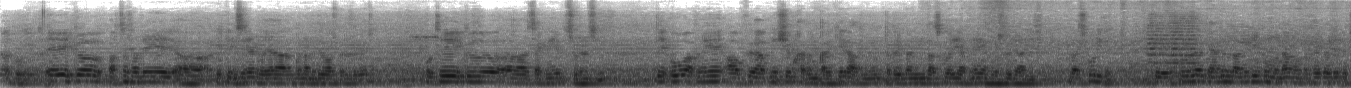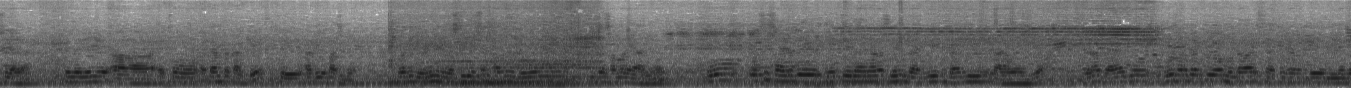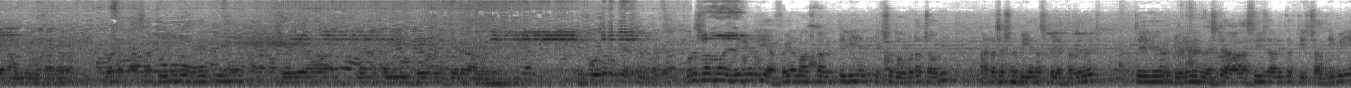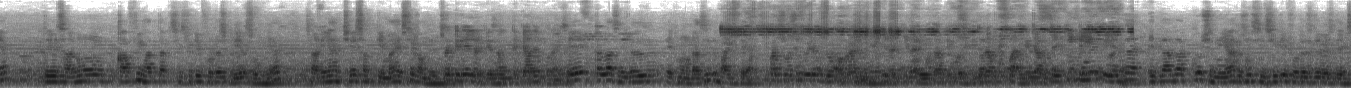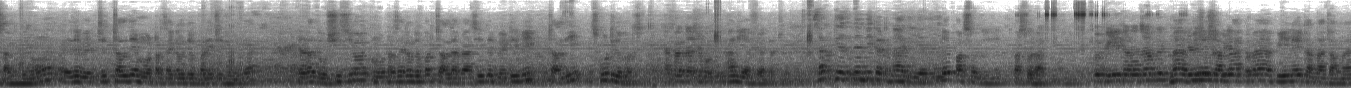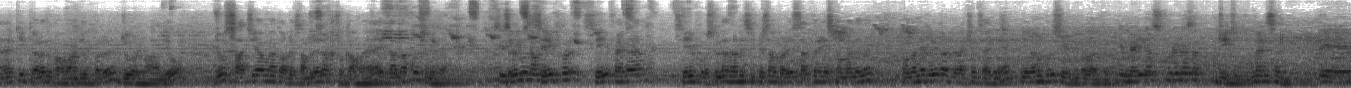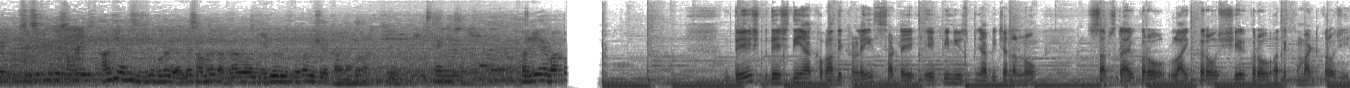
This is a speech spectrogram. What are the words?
ਇਹ ਇੱਕ ਪਰਸਨ ਸਾਡੇ ਇੱਕ ਇਨਸੀਡੈਂਟ ਹੋਇਆ ਗੁਰੂ ਨਾਨਕ ਦੇਵ ਹਸਪੀਟਲ ਦੇ ਵਿੱਚ। ਉੱਥੇ ਇੱਕ ਸੈਕੰਡ ਇਅਰ ਸਟੂਡੈਂਟ ਸੀ ਤੇ ਉਹ ਆਪਣੇ ਆਫ ਆਪਣੀ ਸ਼ਿਫਟ ਖਤਮ ਕਰਕੇ ਰਾਤ ਨੂੰ ਤਕਰੀਬਨ 10 ਕੁ ਵਜੇ ਆਪਣੇ ਹੋਸਟਲ ਜਾ ਰਹੀ ਸੀ ਬਸ ਸਕੂਟੀ ਤੇ ਤੇ ਉਹਦੇ ਕਹਿੰਦੇ ਮੁਤਾਬਿਕ ਇੱਕ ਮੁੰਡਾ ਮੋਟਰਸਾਈਕਲ ਦੇ ਪਿੱਛੇ ਆਇਆ ਤੇ ਮੇਰੇ ਅਹ, ਇੱਥੋਂ ਅਟੈਂਪਟ ਕਰਕੇ ਤੇ ਅੱਗੇ ਭੱਜ ਗਿਆ। ਉਹਦੀ ਜਿਹੜੀ ਇਨਵੈਸਟੀਗੇਸ਼ਨ ਸਾਨੂੰ ਜੋ ਚੀਜ਼ਾਂ ਸਾਹਮਣੇ ਆ ਰਹੀਆਂ। ਉਹ ਉਸੇ ਸਾਈਡ ਦੇ ਨੀਚੇ ਦਾ ਦਾ ਸਲਿੰਗ ਬੈਗ ਵੀ ਬੈਗ ਵੀ ਲਾਇਆ ਹੋਇਆ ਸੀਗਾ। ਜਿਹੜਾ ਬੈਗ ਹੋ ਸਕਦਾ ਕਿ ਉਹ ਮੁੰਡਾ ਸੈਕਿੰਡ ਹੈਂਡ ਦੇ ਨੀਲੇ ਦੇ ਨਾਲ ਵੀ ਹੋ ਸਕਦਾ ਹੈ। ਬਟ ਐਸਾ ਕੋਈ ਨਹੀਂ ਹੈ ਕਿ ਉਹਨੂੰ ਛੇੜਿਆ ਜਾਂ ਕੋਈ ਹੋਰ ਤਰੀਕੇ ਦੇ ਨਾਲ ਪੁਲਿਸ ਵੱਲੋਂ immediately F I R launch ਕਰ ਦਿੱਤੀ ਗਈ ਹੈ ਜੀ 102/24 ਅੰਡਰ ਸੈਕਸ਼ਨ ਬੀਐਨਐਸ 75 ਦੇ ਵਿੱਚ। ਤੇ ਡਿਊਰਿੰਗ ਇਨਵੈਸਟ ਅਸੀਂ ਸਾਡੀ ਤਫਤੀਸ਼ ਚੱਲਦੀ ਪਈ ਹੈ ਤੇ ਸਾਨੂੰ ਕਾਫੀ ਹੱਦ ਤੱਕ ਸੀਸੀਟੀਵੀ ਫੁਟੇਜ ਕਲੀਅਰ ਹੋ ਗਈਆਂ ਸਾਡੀਆਂ 6-7 ਟੀਮਾਂ ਇਸੇ ਕੰਮ ਦੇ ਸਰ ਵਿੱਚ ਕਿੰਨੇ ਲੜਕੇ ਸਨ ਤੇ ਕਿਆ ਦੇ ਪੁਰਾਏ ਸੀ ਇਹ ਇਕੱਲਾ ਸਿੰਗਲ ਇੱਕ ਮੁੰਡਾ ਸੀ ਤੇ ਬਾਈਕ ਤੇ ਆ। ਪਰ ਸੋਸ਼ਲ ਮੀਡੀਆ ਜੋ ਖਬਰਾਂ ਨੇ ਕਿ ਲੜਕੀ ਦਾ ਕਰਨ ਦੀ ਕੋਸ਼ਿਸ਼ ਕੀਤੀ ਆਪਣੀ ਭੱਜ ਕੇ ਚੱਲਦੇ ਕੀ ਕਲੀਅਰ ਇਦਾਂ ਇਦਾਂ ਦਾ ਕੁਝ ਨਹੀਂ ਆ ਤੁਸੀਂ ਸੀਸੀਟੀਵੀ ਫੁਟੇਜ ਦੇ ਵਿੱਚ ਦੇਖ ਸਕਦੇ ਹੋ। ਇਹਦੇ ਵਿੱਚ ਚੱਲਦੇ ਮੋਟਰਸਾਈਕਲ ਦੇ ਉੱਪਰ ਇਹ ਚੀਜ਼ ਹੋਈ ਹੈ। ਜਿਹੜਾ ਦੋਸ਼ੀ ਸੀ ਉਹ ਮੋਟਰਸਾਈਕਲ ਦੇ ਉੱਪਰ ਚੱਲਦਾ ਪਿਆ ਸੀ ਤੇ ਬੇਟੀ ਵੀ ਚੱਲਦੀ ਸਕੂਟੀ ਦੇ ਉੱਪਰ ਸੀ। ਐਫ ਆਰ ਦਰਜ ਹੋ ਗਈ? ਹਾਂਜੀ ਸਰ ਕਿਸ ਦਿਨ ਦੀ ਘਟਨਾ ਹੈਗੀ ਹੈ ਜੀ? ਇਹ ਪਰਸੋਂ ਦੀ ਜੀ ਪਰਸੋਂ ਰਾਤ ਕੋਈ ਅਪੀਲ ਕਰਨਾ ਚਾਹੋਗੇ? ਮੈਂ ਅਪੀਲ ਕਰਨਾ ਮੈਂ ਅਪੀਲ ਇਹ ਕਰਨਾ ਚਾਹੁੰਦਾ ਹਾਂ ਕਿ ਗਲਤ ਭਾਵਾਂ ਦੇ ਉੱਪਰ ਜ਼ੋਰ ਨਾ ਦਿਓ। ਜੋ ਸੱਚ ਹੈ ਮੈਂ ਤੁਹਾਡੇ ਸਾਹਮਣੇ ਰੱਖ ਚੁੱਕਾ ਹੋਇਆ ਇਦਾਂ ਦਾ ਕੁਝ ਨਹੀਂ ਹੈ। ਸਾਹਮਣੇ- ਸੇਫ ਸੇਫ ਹੈਗਾ। ਸੇਫ ਹੋਸਟਲ ਹੈ ਸਾਡੇ ਸੀਪੀ ਸਾਹਿਬ ਬੜੇ ਸਖਤ ਨੇ ਇਸ ਕੰਮਾਂ ਦੇ ਵਿੱਚ। ਉਹਨਾਂ ਨੇ ਕਲੀਅਰ ਡਾਇਰੈਕਸ਼ਨਸ ਹੈਗੇ ਹੈ ਕਿ ਇਹਨਾਂ ਨੂੰ ਕੋਈ ਸੇਫਟੀ ਪ੍ਰੋਵਾਈਡ ਕਰੋ ਇਹ ਮੈਡੀਕਲ ਸਟੂਡੈਂਟ ਹੈ ਸਰ? ਜੀ ਜੀ ਮੈਡੀਸਨ ਤੇ ਸੀਸੀਟੀਵੀ ਦੇ ਸਾਹਮਣੇ ਹੀ- ਹਾਂਜੀ ਹਾਂਜੀ ਜੀ ਪੂਰਾ ਜਾਈਏ ਸਾਹਮਣੇ ਕਰਨਾ ਵੀਡੀਓ ਵੀ ਫੋਟੋ ਵੀ ਸ਼ੇਅਰ ਕਰ ਦਾਂਗੇ। ਥੈਂਕ ਯੂ ਸਰ ਪਰ ਇਹ ਵਕਤ ਦੇਸ਼ ਵਿਦੇਸ਼ ਦੀਆਂ ਖਬਰਾਂ ਦੇਖਣ ਲਈ ਸਾਡੇ ਏਪੀ ਨਿਊਜ਼ ਪੰਜਾਬੀ ਚੈਨਲ ਨੂੰ ਸਬਸਕ੍ਰਾਈਬ ਕਰੋ ਲਾਈਕ ਕਰੋ ਸ਼ੇਅਰ ਕਰੋ ਅਤੇ ਕਮੈਂਟ ਕਰੋ ਜੀ।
